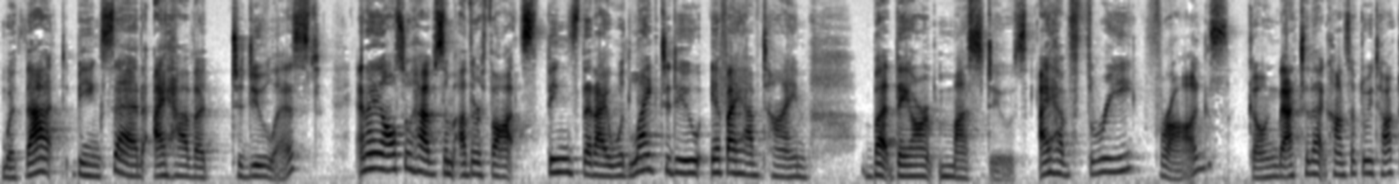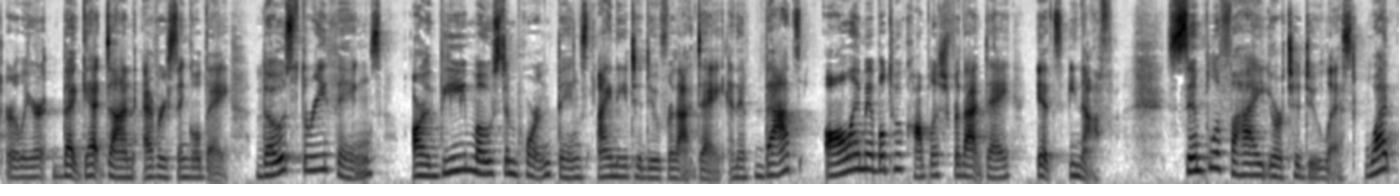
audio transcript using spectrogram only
with that being said, I have a to do list, and I also have some other thoughts, things that I would like to do if I have time, but they aren't must do's. I have three frogs going back to that concept we talked earlier, that get done every single day. Those three things are the most important things I need to do for that day. And if that's all I'm able to accomplish for that day, it's enough. Simplify your to do list. What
